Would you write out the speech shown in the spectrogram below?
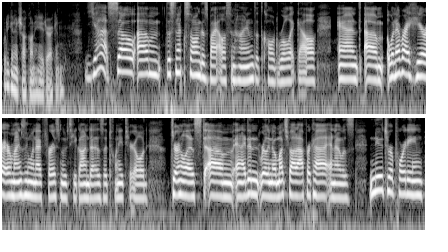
What are you going to chuck on here? Do you reckon? Yeah, so um, this next song is by Alison Hinds. It's called Roll It Gal. And um, whenever I hear it, it reminds me when I first moved to Uganda as a 22 year old journalist. Um, and I didn't really know much about Africa, and I was new to reporting.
